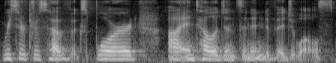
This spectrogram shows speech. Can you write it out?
researchers have explored uh, intelligence in individuals.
